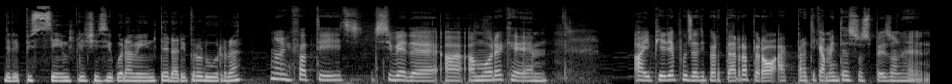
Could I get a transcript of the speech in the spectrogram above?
delle più semplici sicuramente da riprodurre. No, infatti si vede a Amore che ha i piedi appoggiati per terra, però è praticamente sospeso ne-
